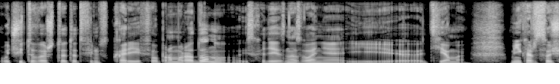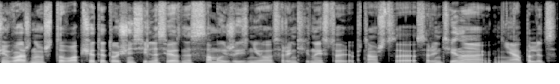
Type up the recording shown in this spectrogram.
учитывая, что этот фильм, скорее всего, про Марадону, исходя из названия и э, темы, мне кажется очень важным, что вообще-то это очень сильно связано с самой жизнью Сарантино история, потому что Сарантино, неаполец,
